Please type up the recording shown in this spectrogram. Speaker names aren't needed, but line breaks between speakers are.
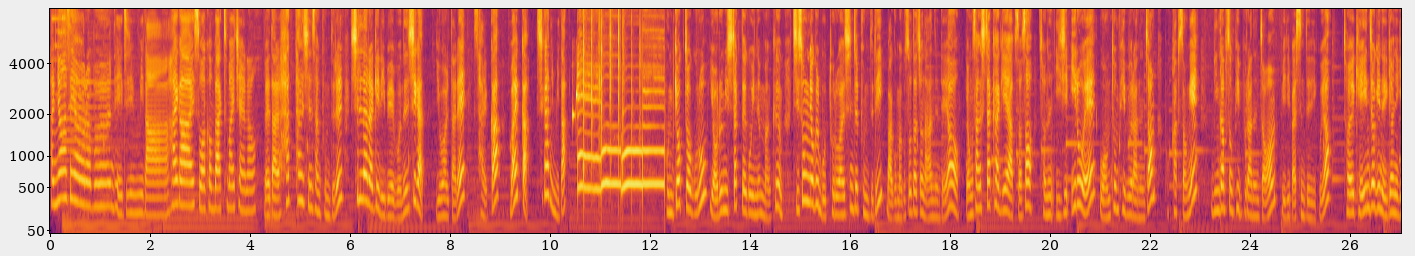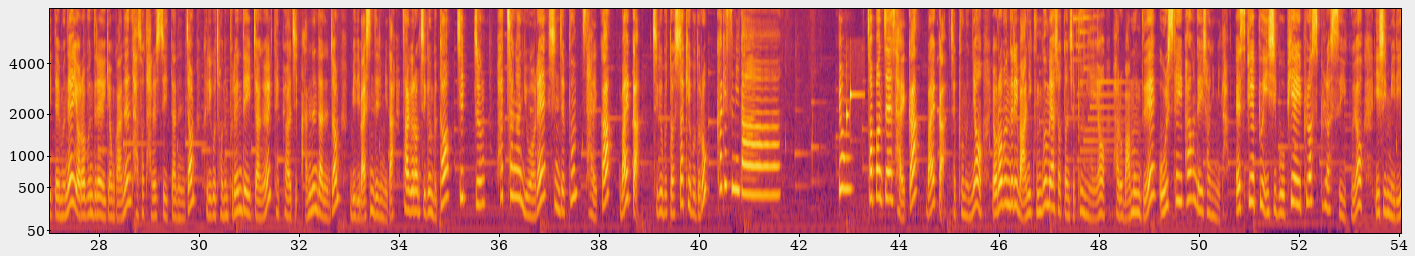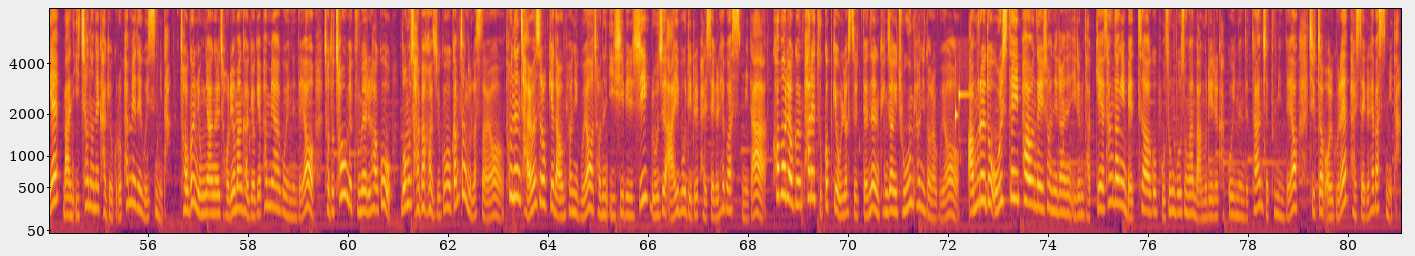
안녕하세요 여러분. 데이지입니다. Hi guys welcome back to my channel. 매달 핫한 신상품들을 신랄하게 리뷰해보는 시간. 6월달에 살까 말까 시간입니다 본격적으로 여름이 시작되고 있는 만큼 지속력을 모토로 한 신제품들이 마구마구 쏟아져 나왔는데요. 영상 시작하기에 앞서서 저는 21호의 warm tone 피부라는 점, 복합성의 민감성 피부라는 점 미리 말씀드리고요. 저의 개인적인 의견이기 때문에 여러분들의 의견과는 다소 다를 수 있다는 점, 그리고 저는 브랜드의 입장을 대표하지 않는다는 점 미리 말씀드립니다. 자, 그럼 지금부터 집중! 화창한 6월의 신제품 살까 말까? 지금부터 시작해보도록 하겠습니다. 뿅! 첫 번째 살까 말까 제품은요 여러분들이 많이 궁금해하셨던 제품이에요. 바로 마몽드의 All Stay 파운데이션입니다 SPF 25 PA++이고요. 20ml에 12,000원의 가격으로 판매되고 있습니다 적은 용량을 저렴한 가격에 판매하고 있는데요. 저도 처음에 구매를 하고 너무 작아가지고 깜짝 놀랐어요. 톤은 자연스럽게 나온 편이고요. 저는 21C Rose Ivory를 발색을 해보았습니다. 커버력은 팔에 두껍게 올렸을 때는 굉장히 좋은 편이더라고요. 아무래도 All Stay 파운데이션이라는 이름답게 상당히 matte하고 보송보송한 마무리를 갖고 있는 듯한 제품인데요. 직접 얼굴에 발색을 해봤습니다.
